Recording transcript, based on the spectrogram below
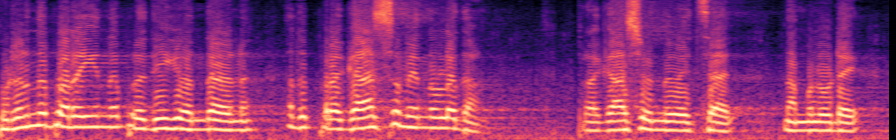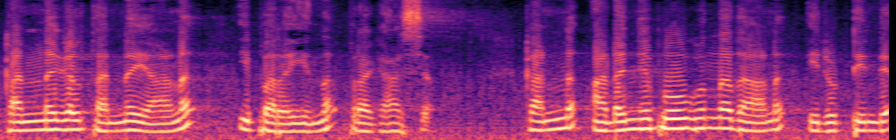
തുടർന്ന് പറയുന്ന പ്രതീകം എന്താണ്? അത് പ്രകാശം എന്നുള്ളതാണ്. പ്രകാശം എന്ന് വെച്ചാൽ നമ്മളുടെ കണ്ണുകൾ തന്നെയാണ് ഈ പറയുന്ന പ്രകാശം. കണ്ണ് അടഞ്ഞു പോകുന്നതാണ് ഇരുട്ടിന്റെ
